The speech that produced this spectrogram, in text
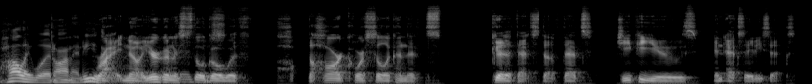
Hollywood on it either. Right. No, you're going to still go with the hardcore silicon that's good at that stuff. That's GPUs and x86.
